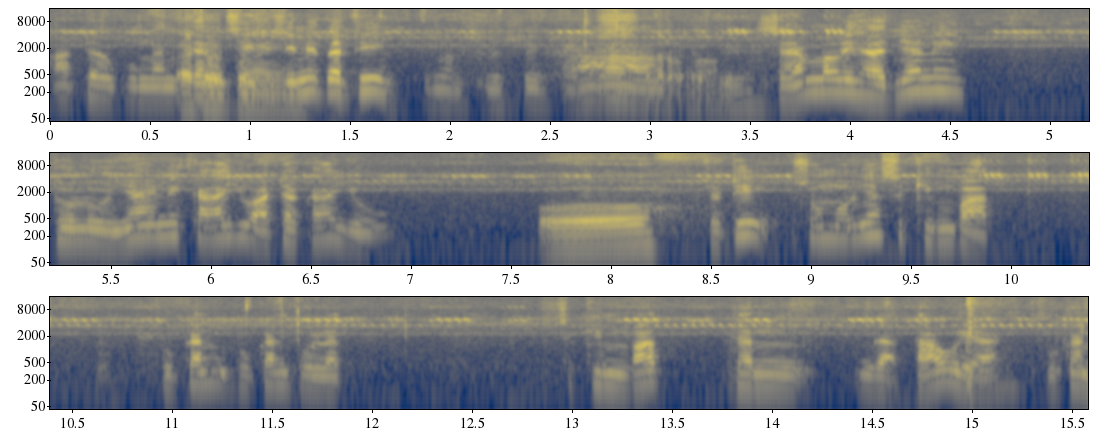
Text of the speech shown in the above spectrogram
ada hubungan. Ada Dan di sini tadi dengan selisih Ah, saya melihatnya nih dulunya ini kayu ada kayu Oh, jadi sumurnya segi empat bukan bukan bulat segi empat dan nggak tahu ya. Bukan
